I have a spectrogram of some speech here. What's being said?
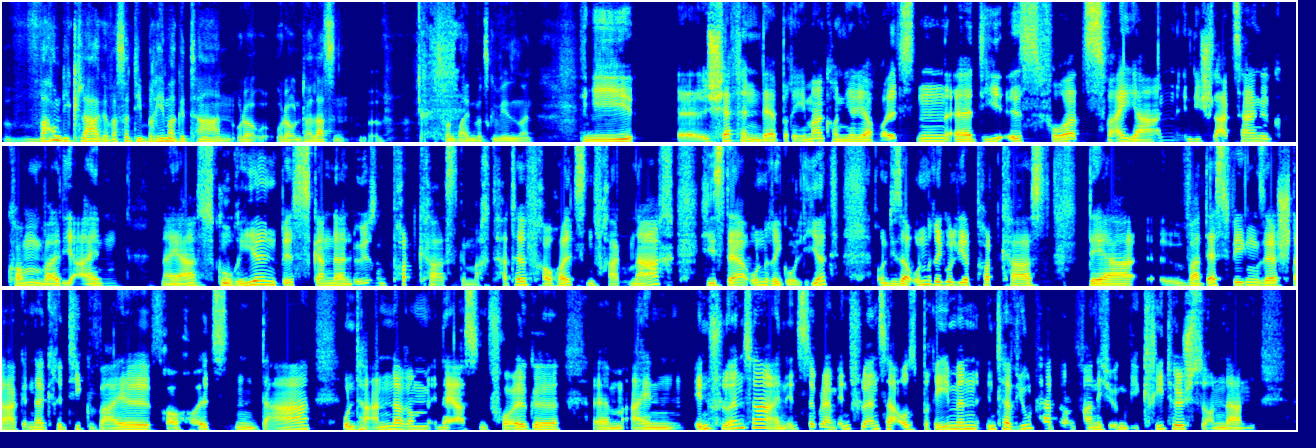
Warum die Klage? Was hat die Bremer getan oder, oder unterlassen? Von beiden wird es gewesen sein. Die äh, Chefin der Bremer, Cornelia Holsten, äh, die ist vor zwei Jahren in die Schlagzeilen gekommen, weil die einen naja, skurrilen bis skandalösen Podcast gemacht hatte. Frau Holsten fragt nach, hieß der unreguliert. Und dieser unreguliert Podcast, der äh, war deswegen sehr stark in der Kritik, weil Frau Holsten da unter anderem in der ersten Folge ähm, einen Influencer, einen Instagram-Influencer aus Bremen interviewt hatte und zwar nicht irgendwie kritisch, sondern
